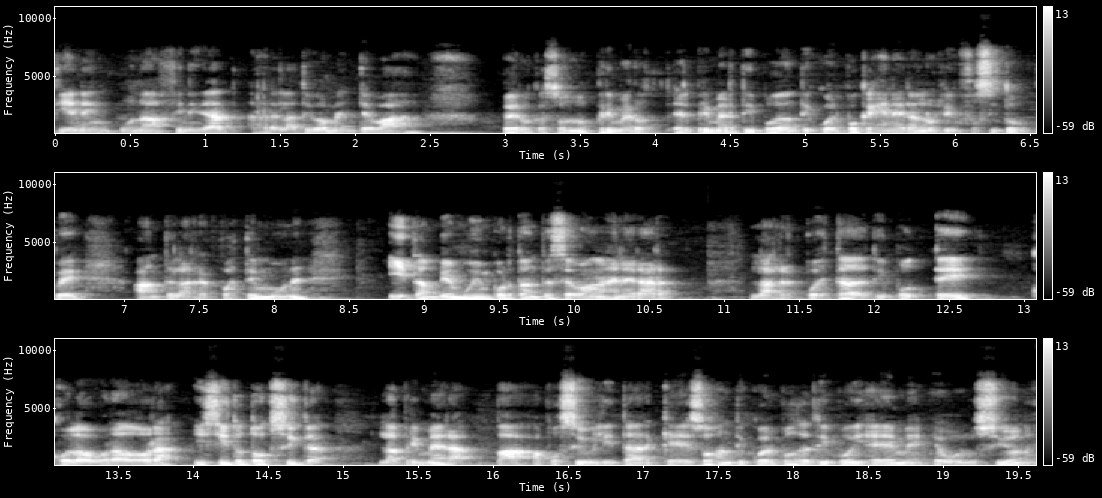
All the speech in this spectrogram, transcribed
tienen una afinidad relativamente baja, pero que son los primeros, el primer tipo de anticuerpo que generan los linfocitos B ante la respuesta inmune y también muy importante, se van a generar la respuesta de tipo T colaboradora y citotóxica. La primera va a posibilitar que esos anticuerpos de tipo IgM evolucionen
